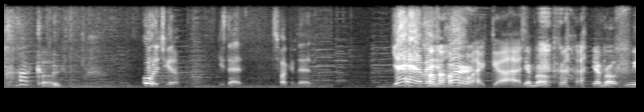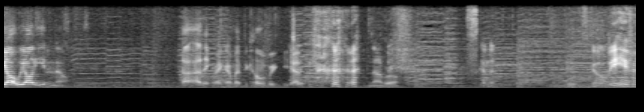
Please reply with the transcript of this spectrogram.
Cug. Oh, did you get him? He's dead. He's fucking dead. Yeah, baby, oh bird. my god. Yeah, bro. Yeah, bro. We all we all eating now. Uh, I think Rengar might be coming for you. yep. too. Nah, bro. it's gonna. It's gonna leave.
